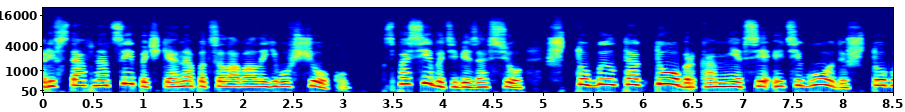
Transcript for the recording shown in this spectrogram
Привстав на цыпочки, она поцеловала его в щеку. Спасибо тебе за все, что был так добр ко мне все эти годы, что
